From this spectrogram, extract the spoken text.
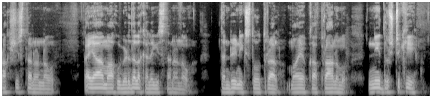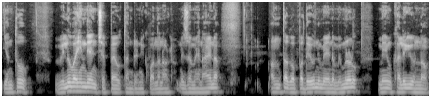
రక్షిస్తానన్నావు. అయా మాకు విడుదల కలిగిస్తానన్నావు. తండ్రి నీకు స్తోత్రాలు. మా యొక్క ప్రాణము నీ దృష్టికి ఎంతో విలువైంది అని చెప్పావు తండ్రి నీకు వందనాలు. నిజమే నాయన అంత గొప్ప దేవుని మేము మిమ్మలను మేము కలిగి ఉన్నాం.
